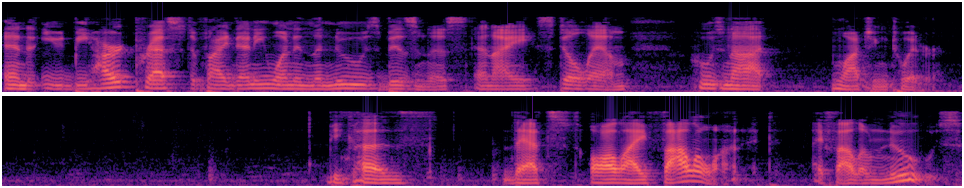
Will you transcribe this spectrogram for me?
and you'd be hard pressed to find anyone in the news business, and I still am, who's not watching Twitter because that's all I follow on it. I follow news,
